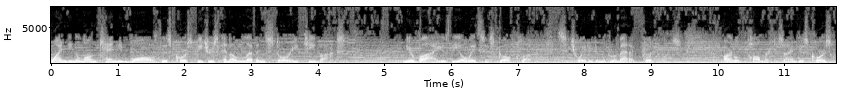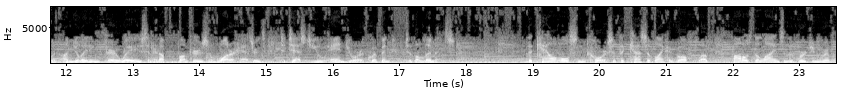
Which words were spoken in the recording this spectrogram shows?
Winding along canyon walls, this course features an 11-story tee box. Nearby is the Oasis Golf Club, situated in the dramatic foothills. Arnold Palmer designed this course with undulating fairways and enough bunkers and water hazards to test you and your equipment to the limits. The Cal Olson course at the Casablanca Golf Club follows the lines of the Virgin River,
